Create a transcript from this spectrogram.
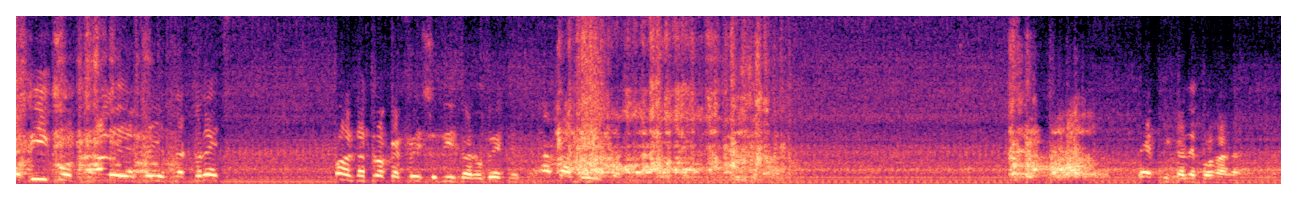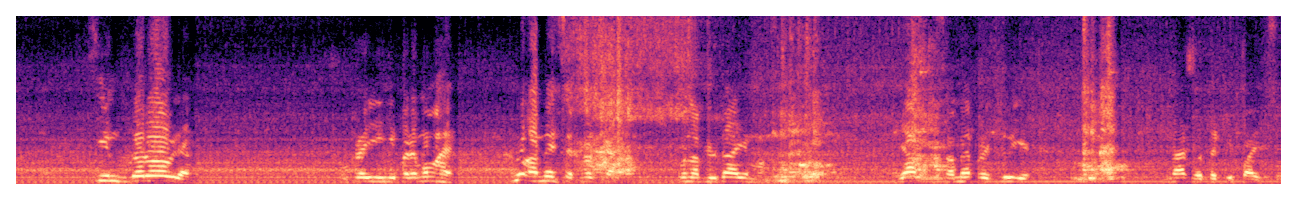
копійку, але якщо є тракторець, можна трохи щось собі заробити, а там дивіться. Техніка непогана. Всім здоров'я, Україні перемоги. Ну, а ми це трошки понаблюдаємо, як саме працює наш отакі пальці.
